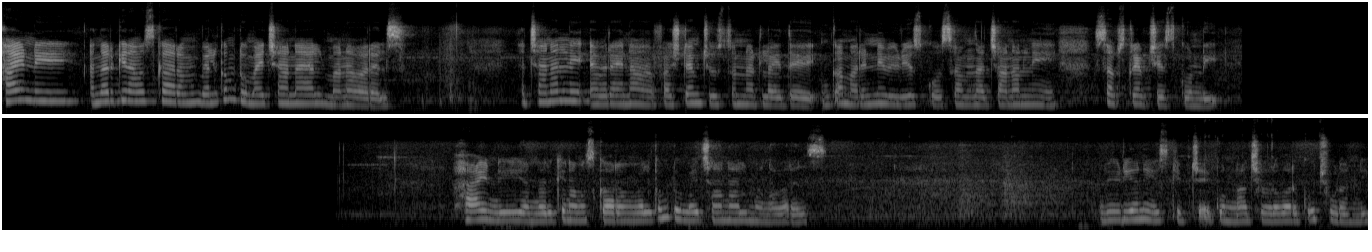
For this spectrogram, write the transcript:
హాయ్ అండి. అందరికీ నమస్కారం. వెల్కమ్ టు మై ఛానల్ మనవరల్స్. నా ఛానల్ని ఎవరైనా ఫస్ట్ టైం చూస్తున్నట్లయితే ఇంకా మరిన్ని వీడియోస్ కోసం నా ఛానల్ని సబ్స్క్రైబ్ చేసుకోండి. హాయ్ అండి. అందరికీ నమస్కారం. వెల్కమ్ టు మై ఛానల్ మనవరల్స్. వీడియోని స్కిప్ చేయకుండా చివరి వరకు చూడండి.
